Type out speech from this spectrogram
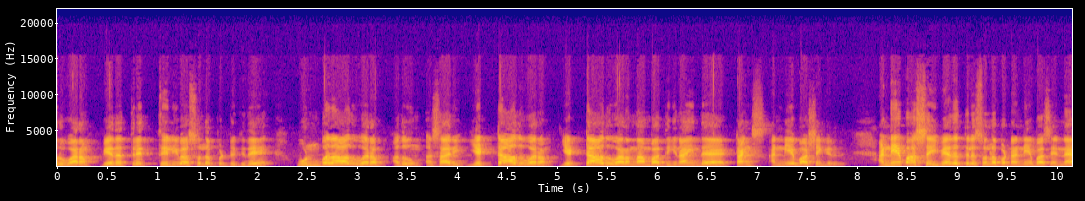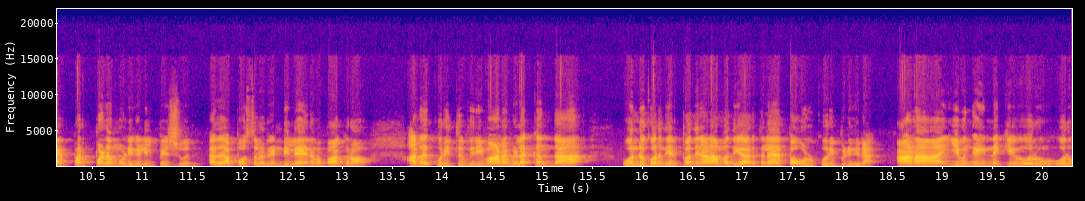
ஒரு வரம். வேதத்திலே தெளிவாக சொல்லப்பட்டிருக்குது. ஒன்பதாவது வரம் அதுவும் சாரி எட்டாவது வரம். எட்டாவது வரம் தான் பார்த்தீங்கன்னா இந்த டங்ஸ் அந்நிய பாஷைங்கிறது. அந்நிய பாஷை வேதத்தில் சொல்லப்பட்ட அந்நிய பாஷை என்ன? பற்பல மொழிகளில் பேசுவது. அது அப்போ சில ரெண்டிலே நம்ம பார்க்குறோம். அதை குறித்து விரிவான விளக்கம் தான் ஒன்று குழந்தையர் பதினாலாம் அதிகாரத்தில் பவுல் குறிப்பிடுகிறார். ஆனால் இவங்க இன்னைக்கு ஒரு ஒரு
